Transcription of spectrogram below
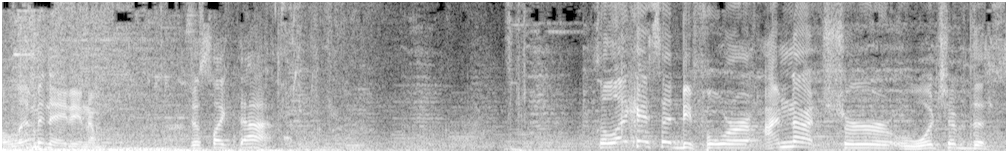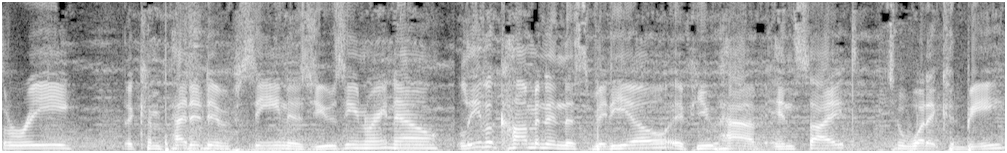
eliminating them just like that. So like I said before, I'm not sure which of the three the competitive scene is using right now. Leave a comment in this video if you have insight to what it could be.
